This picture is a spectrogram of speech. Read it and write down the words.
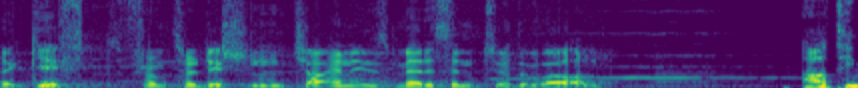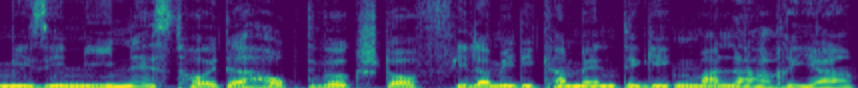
a gift from traditional Chinese medicine to the world. Artemisinin ist heute Hauptwirkstoff vieler Medikamente gegen Malaria.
